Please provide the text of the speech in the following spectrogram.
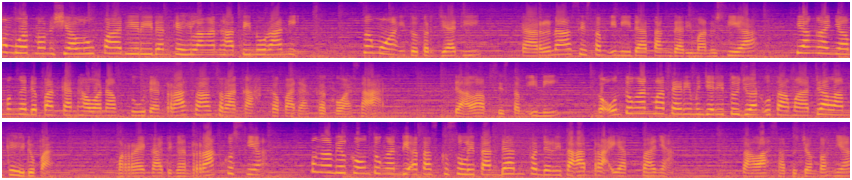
membuat manusia lupa diri dan kehilangan hati nurani. Semua itu terjadi karena sistem ini datang dari manusia yang hanya mengedepankan hawa nafsu dan rasa serakah kepada kekuasaan. Dalam sistem ini, keuntungan materi menjadi tujuan utama dalam kehidupan. Mereka dengan rakusnya mengambil keuntungan di atas kesulitan dan penderitaan rakyat banyak. Salah satu contohnya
